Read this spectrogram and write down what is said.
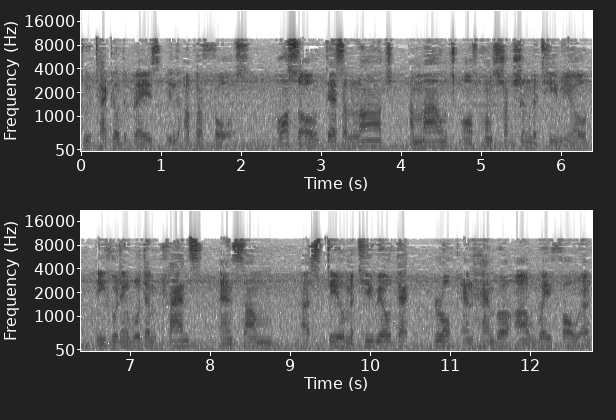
to tackle the blaze in the upper floors. Also, there's a large amount of construction material, including wooden planks and some uh, steel material that block and hamper our way forward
